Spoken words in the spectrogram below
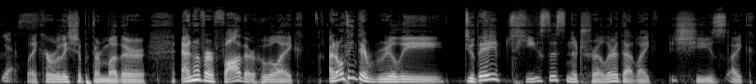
yes. Like her relationship with her mother and of her father, who like I don't think they really do they tease this in the trailer that like she's like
